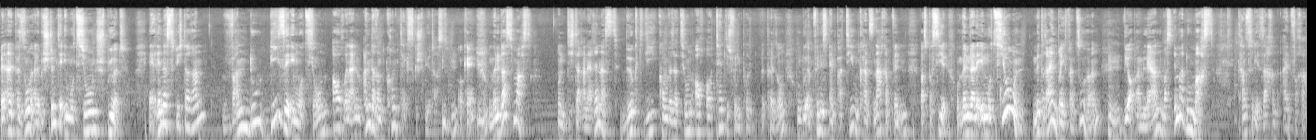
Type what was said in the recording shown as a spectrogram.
wenn eine Person eine bestimmte Emotion spürt, erinnerst du dich daran, wann du diese Emotion auch in einem anderen Kontext gespürt hast. Okay? Und wenn du das machst und dich daran erinnerst, wirkt die Konversation auch authentisch für die Person und du empfindest Empathie und kannst nachempfinden, was passiert. Und wenn du deine Emotionen mit reinbringst beim Zuhören, wie auch beim Lernen, was immer du machst, kannst du dir Sachen einfacher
